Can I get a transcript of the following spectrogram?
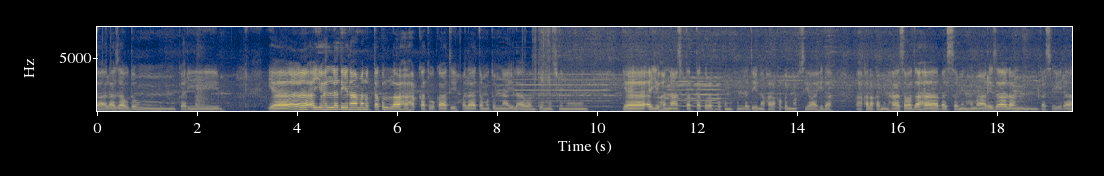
تعالى زود كريم. يا أيها الذين آمنوا اتقوا الله حق تقاته ولا تموتن إلا وأنتم مسلمون. يا أيها الناس اتقوا ربكم الذين خلقكم نفس واحدة وخلق منها زوجها بس منهما رجالا كثيرا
